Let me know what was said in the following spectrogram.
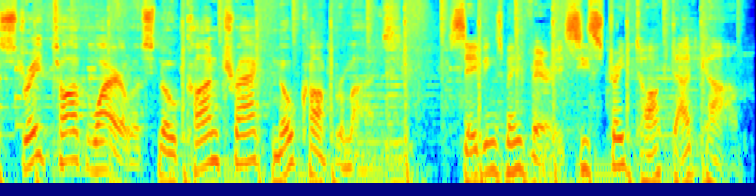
Straight Talk Wireless, no contract, no compromise. Savings may vary. See straighttalk.com.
